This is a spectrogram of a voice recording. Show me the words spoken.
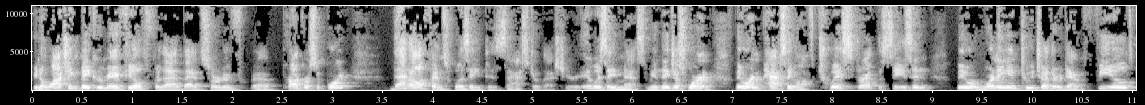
You know, watching Baker Mayfield for that that sort of uh, progress report, that offense was a disaster last year. It was a mess. I mean, they just weren't they weren't passing off twists throughout the season. They were running into each other downfield.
